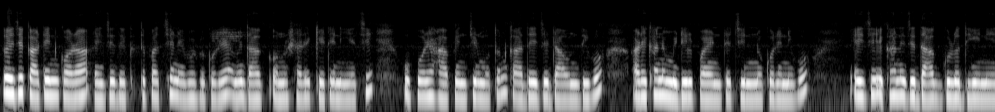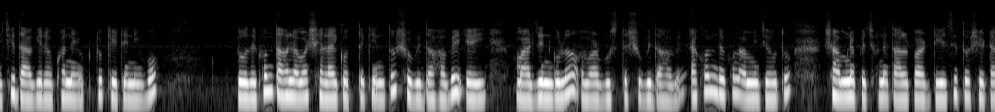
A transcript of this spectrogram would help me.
তো এই যে কাটিং করা, এই যে দেখতে পাচ্ছেন, এভাবে করে আমি দাগ অনুসারে কেটে নিয়েছি। উপরে হাফ ইঞ্চির মতন কাঁধে যে ডাউন দিব আর এখানে মিডিল পয়েন্টে চিহ্ন করে নিব। এই যে এখানে যে দাগগুলো দিয়ে নিয়েছি, দাগের ওখানে একটু কেটে নিব। তো দেখুন, তাহলে আমার সেলাই করতে কিন্তু সুবিধা হবে। এই মার্জিনগুলো আমার বুঝতে সুবিধা হবে। এখন দেখুন, আমি যেহেতু সামনে পেছনে তাল তালপাট দিয়েছি, তো সেটা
